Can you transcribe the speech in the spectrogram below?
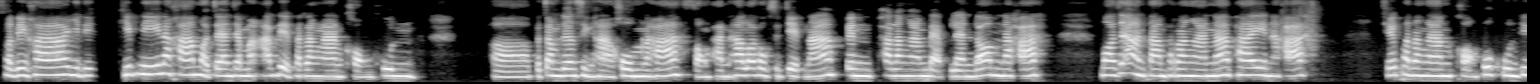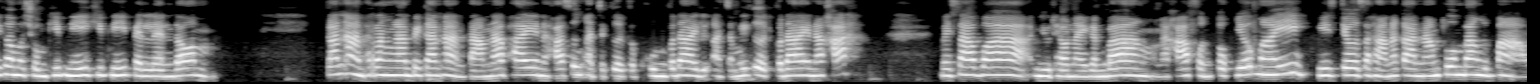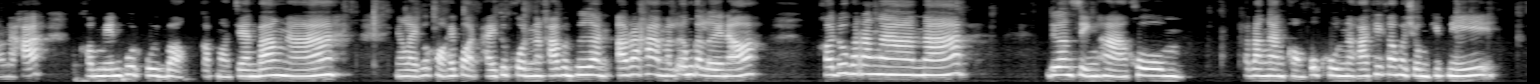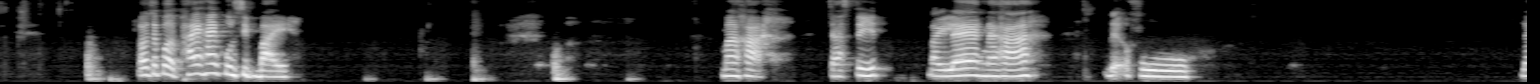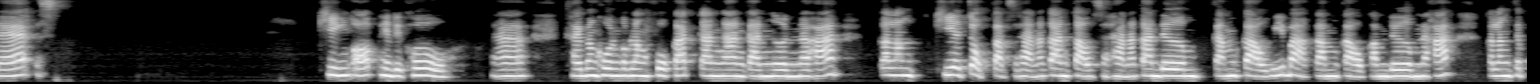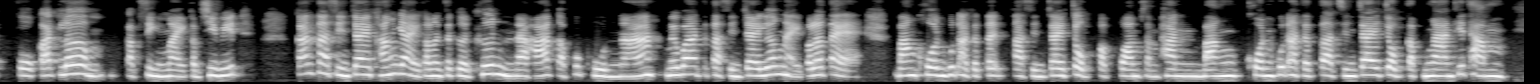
สวัสดีค่ะยินดีคลิปนี้นะคะ หมอแจนจะมาอัปเดตพลังงานของคุณประจำเดือนสิงหาคมนะคะ 2567 นะ เป็นพลังงานแบบแรนดอมนะคะ หมอจะอ่านตามพลังงานหน้าไพ่นะคะ เช็คพลังงานของพวกคุณที่เข้ามาชมคลิปนี้ คลิปนี้เป็นแรนดอม การอ่านพลังงานเป็นการอ่านตามหน้าไพ่นะคะ ซึ่งอาจจะเกิดกับคุณก็ได้ หรืออาจจะไม่เกิดก็ได้นะคะ ไม่ทราบว่าอยู่แถวไหนกันบ้างนะคะ ฝนตกเยอะไหม มีเจอสถานการณ์น้ำท่วมบ้างหรือเปล่านะคะ คอมเมนต์พูดคุยบอกกับหมอแจนบ้างนะ อย่างไรก็ขอให้ปลอดภัยทุกคนนะคะเพื่อนๆ เอาละค่ะมาเริ่มกันเลยเนาะขอดูพลังงานนะ เดือนสิงหาคม พลังงานของพวกคุณนะคะ ที่เข้ามาชมคลิปนี้ เราจะเปิดไพ่ให้คุณสิบใบ มาค่ะ justice ใบแรกนะคะ the fool และ king of pentacle นะคะใครบางคนกำลังโฟกัสการงานการเงินนะคะกำลังเคลียร์จบกับสถานการณ์เก่าสถานการณ์เดิม กรรมเก่าวิบากกรรมเก่ากรรมเดิมนะคะกำลังจะโฟกัสเริ่มกับสิ่งใหม่กับชีวิต การตัดสินใจครั้งใหญ่กำลังจะเกิดขึ้นนะคะ กับพวกคุณนะ ไม่ว่าจะตัดสินใจเรื่องไหนก็แล้วแต่ บางคนคุณอาจจะตัดสินใจจบกับความสัมพันธ์ บางคนคุณอาจจะตัดสินใจจบกับงานที่ท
